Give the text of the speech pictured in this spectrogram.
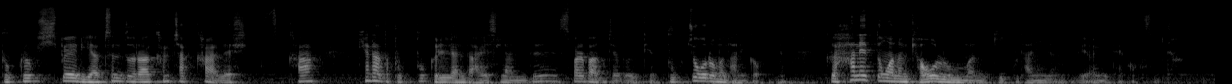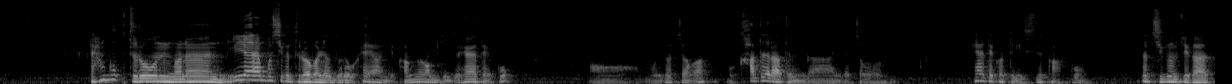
북극, 시베리아, 툰드라, 캄차카, 알래스카, 캐나다 북부, 그린란드, 아이슬란드, 스발바르제도 이렇게 북쪽으로만 다닐 거거든요. 그 한 해 동안은 겨울 옷만 입고 다니는 그 여행이 될 것 같습니다. 한국 들어오는 거는 1년에 한 번씩은 들어가려고 노력을 해요. 이제 건강검진도 해야 되고, 어, 뭐 이것저것, 뭐 카드라든가 이것저것 해야 될 것들이 있을 것 같고, 일단 지금 제가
